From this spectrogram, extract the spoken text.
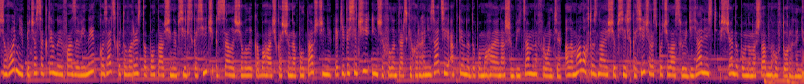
Сьогодні, під час активної фази війни, козацьке товариство Полтавщини Псільська Січ з селища Велика Багачка, що на Полтавщині, як і тисячі інших волонтерських організацій, активно допомагає нашим бійцям на фронті. Але мало хто знає, що Псільська Січ розпочала свою діяльність ще до повномасштабного вторгнення.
